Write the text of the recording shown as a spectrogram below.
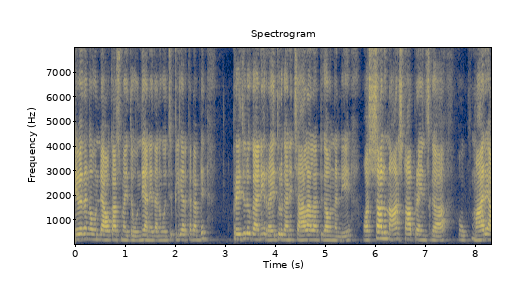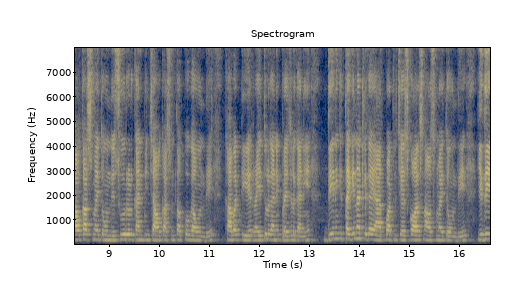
ఏ విధంగా ఉండే అవకాశం అయితే ఉంది అనే దాని గురించి క్లియర్ కట్ అప్డేట్ ప్రజలు కానీ రైతులు కానీ చాలా అలర్ట్గా ఉండండి వర్షాలు నాన్ స్టాప్ రైన్స్గా మారే అవకాశం అయితే ఉంది. సూర్యుడు కనిపించే అవకాశం తక్కువగా ఉంది. కాబట్టి రైతులు కానీ ప్రజలు కానీ దీనికి తగినట్లుగా ఏర్పాట్లు చేసుకోవాల్సిన అవసరం అయితే ఉంది. ఇది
